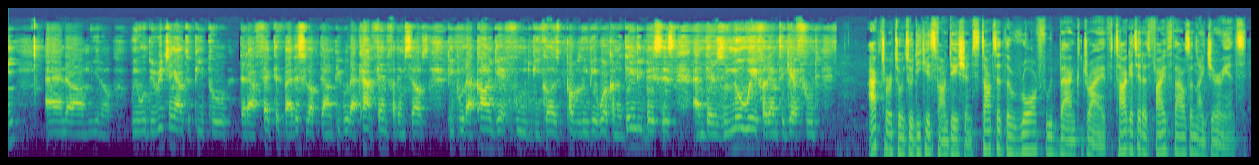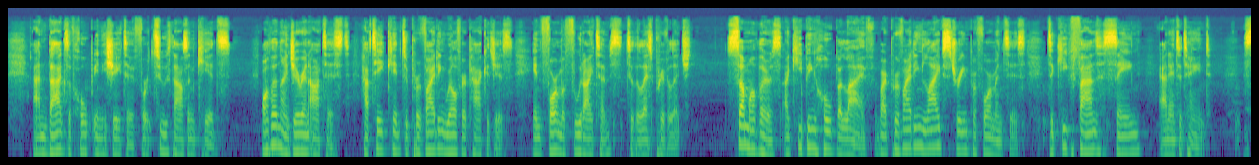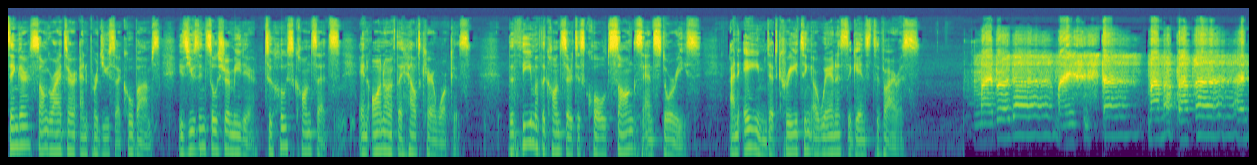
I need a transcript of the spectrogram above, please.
and um, you know we will be reaching out to people that are affected by this lockdown people that can't fend for themselves people that can't get food because probably they work on a daily basis and there's no way for them to get food Actor Tonto Dikeh's foundation started the Raw Food Bank drive targeted at 5,000 Nigerians and Bags of Hope initiative for 2,000 kids. Other Nigerian artists have taken to providing welfare packages in form of food items to the less privileged. Some others are keeping hope alive by providing live stream performances to keep fans sane and entertained. Singer, songwriter, and producer Cobhams is using social media to host concerts in honor of the healthcare workers. The theme of the concert is called Songs and Stories and aimed at creating awareness against the virus. My brother, my sister, mama, papa, and.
